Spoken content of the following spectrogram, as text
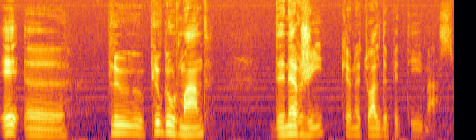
est euh, plus, plus gourmande d'énergie qu'une étoile de petite masse.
